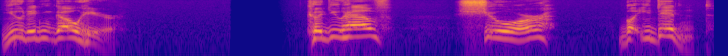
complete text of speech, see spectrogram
You didn't go here could you have? Sure but you didn't.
